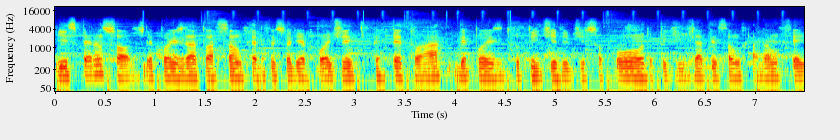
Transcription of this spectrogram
e esperançosos. Depois da atuação que a Defensoria pôde perpetuar, depois do pedido de socorro, do pedido de atenção que cada um fez.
